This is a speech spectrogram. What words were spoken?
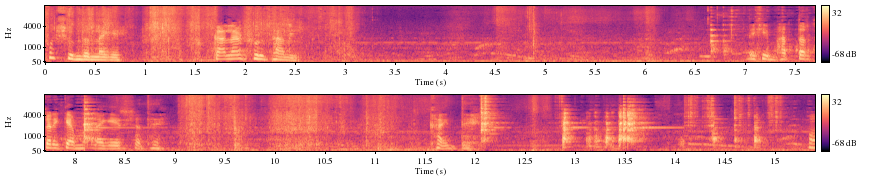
খুব সুন্দর লাগে। কালারফুল থাল। দেখি ভাত তরকারি কেমন লাগে এর সাথে। খাইতে। ও,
